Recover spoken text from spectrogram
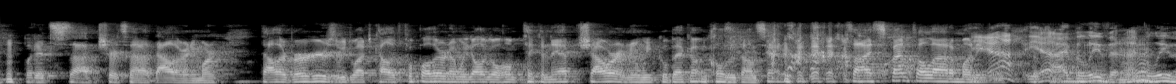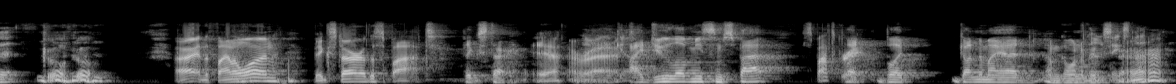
but it's uh, I'm sure it's not a dollar anymore. Dollar burgers. We'd watch college football there, and then we'd all go home, take a nap, shower, and then we'd go back out and close it down Saturday. so I spent a lot of money. Yeah, yeah, I believe it. I believe it. Cool, cool. All right, and the final one, big star of the spot. Big star. Yeah, all right. I do love me some spot, Spot's great. but, but gun to my head, I'm going to big Big star. Star. All right.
